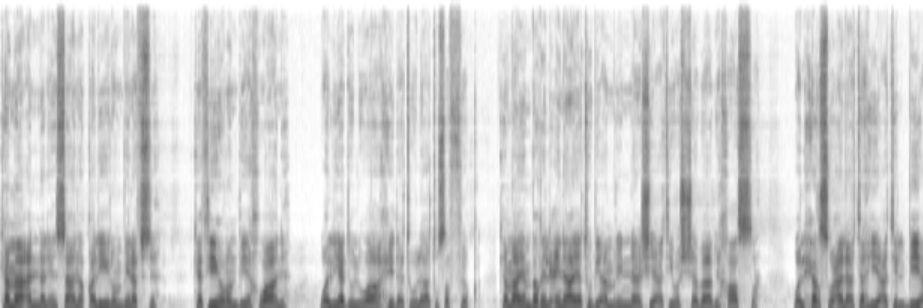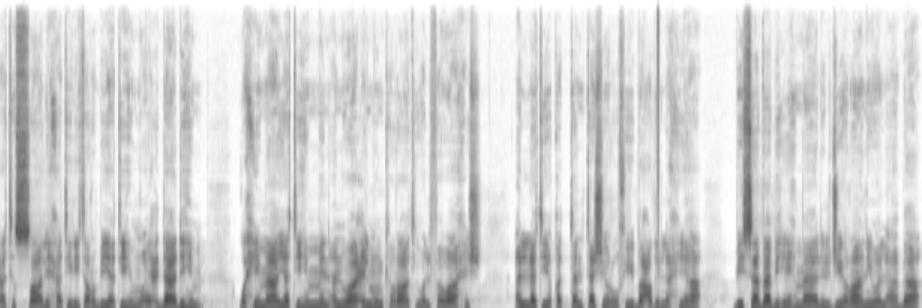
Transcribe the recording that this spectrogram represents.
كما أن الإنسان قليل بنفسه كثير بإخوانه واليد الواحدة لا تصفق كما ينبغي العناية بأمر الناشئة والشباب خاصة والحرص على تهيئة البيئة الصالحة لتربيتهم وإعدادهم وحمايتهم من أنواع المنكرات والفواحش التي قد تنتشر في بعض الأحياء بسبب إهمال الجيران والآباء.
